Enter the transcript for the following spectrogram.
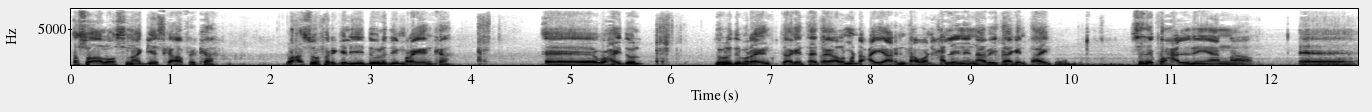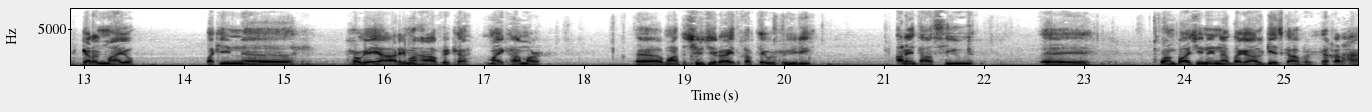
ka soo aloosnaa geeska africa waxaa soo fargeliyey dowladdii maraykanka. Waxay dowladdii maraykanku taagan tahay dagaalmo dhacaya arrintaa waan xallinaynaa bay taagan tahay. Siday ku xallinayaanna garan maayo. Laakiin xogeeyaha arrimaha africa mike hammer maanta shir jiraayid qabtay wuxuu yidhi arrintaasi waan baajinaynaa dagaal geeska africa ka qarxa.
